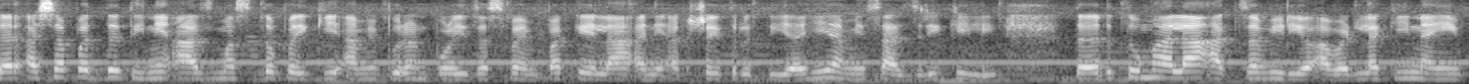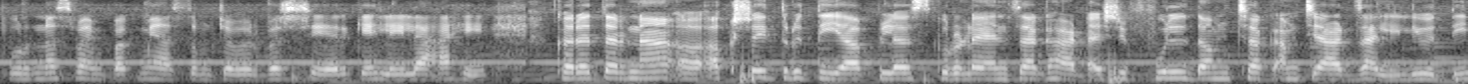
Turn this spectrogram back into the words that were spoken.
तर अशा पद्धतीने आज मस्तपैकी आम्ही पुरणपोळीचा स्वयंपाक केला आणि अक्षय तृतीयाही आम्ही साजरी केली. तर तुम्हाला आजचा व्हिडिओ आवडला की नाही पूर्ण स्वयंपाक मी आज तुमच्याबरोबर शेअर केलेला आहे. खरं तर ना अक्षय तृतीया प्लस कुरडयांचा घाट अशी फुल दमछक आमची आज झालेली होती.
